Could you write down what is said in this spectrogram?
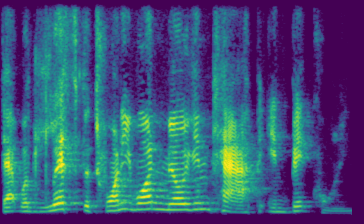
that would lift the 21 million cap in Bitcoin,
